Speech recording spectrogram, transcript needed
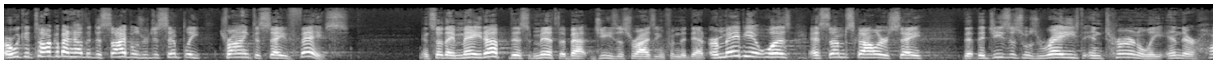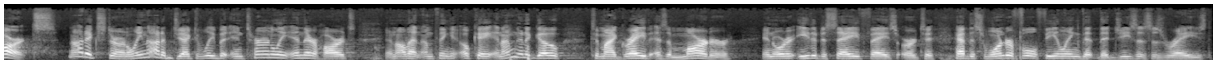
Or we could talk about how the disciples were just simply trying to save face. And so they made up this myth about Jesus rising from the dead. Or maybe it was, as some scholars say, that, that Jesus was raised internally in their hearts. Not externally, not objectively, but internally in their hearts and all that. And I'm thinking, okay, and I'm going to go to my grave as a martyr in order either to save face or to have this wonderful feeling that, that Jesus is raised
